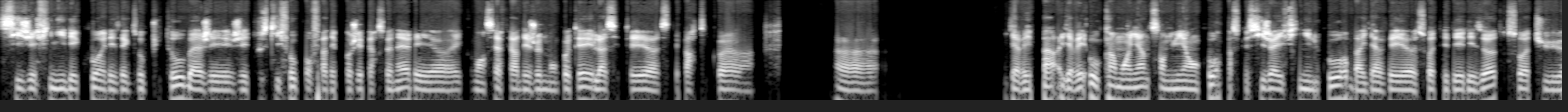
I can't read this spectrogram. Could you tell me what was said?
si j'ai fini les cours et les exos plus tôt, bah, j'ai tout ce qu'il faut pour faire des projets personnels et, et, commencer à faire des jeux de mon côté. Et là, c'était c'était parti quoi. il n'y avait aucun moyen de s'ennuyer en cours parce que si j'avais fini le cours, bah, il y avait soit t'aider les autres, soit tu,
